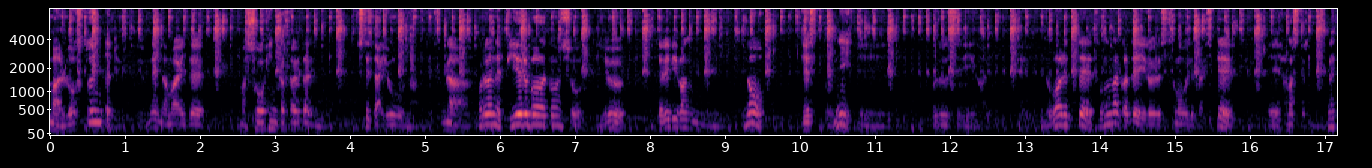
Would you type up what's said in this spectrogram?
まあ、ロストインタビュー。いうね名前で、まあ、商品化されたりもしてたようなんですがこれはねピエール・バートン賞っていうテレビ番組のゲストに、えーブルース・リーが、えー呼ばれてその中でいろいろ質問を受けたりして、えー話してるんですね。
